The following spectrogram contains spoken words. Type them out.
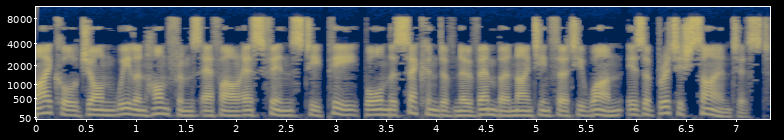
Michael John Whelan Honframs FRS Fins TP born 2 November 1931 is a British scientist.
